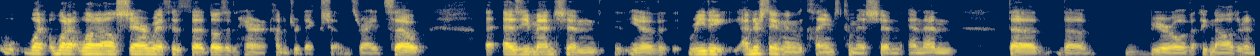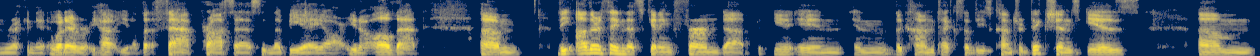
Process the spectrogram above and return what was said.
what what what I'll share with is the, those inherent contradictions right? So as you mentioned you know reading understanding the claims commission and then the the bureau of acknowledgement and recognition whatever how you know the fap process and the bar you know all that um, the other thing that's getting firmed up in, in, in the context of these contradictions is um,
